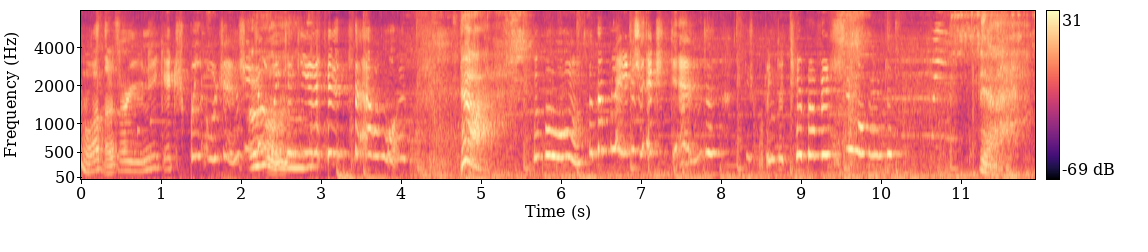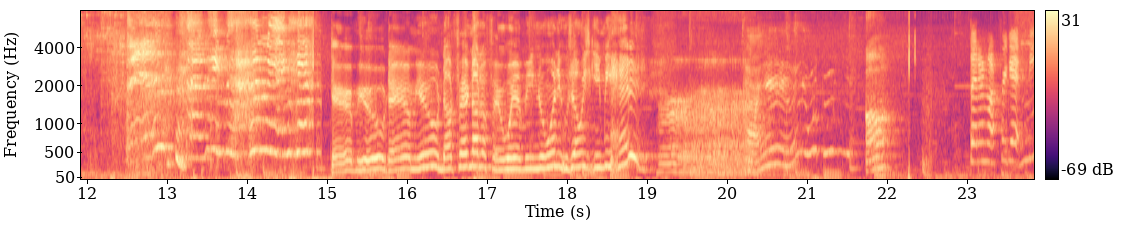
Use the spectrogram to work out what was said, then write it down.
Well, those are unique explosions. You know I think you hit that one. Oh, the blade is extend. He's holding the tip of his sword. Damn you, damn you. Not fair, not a fair way. I mean, the one who's always getting me headed. Huh? Better not forget me.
